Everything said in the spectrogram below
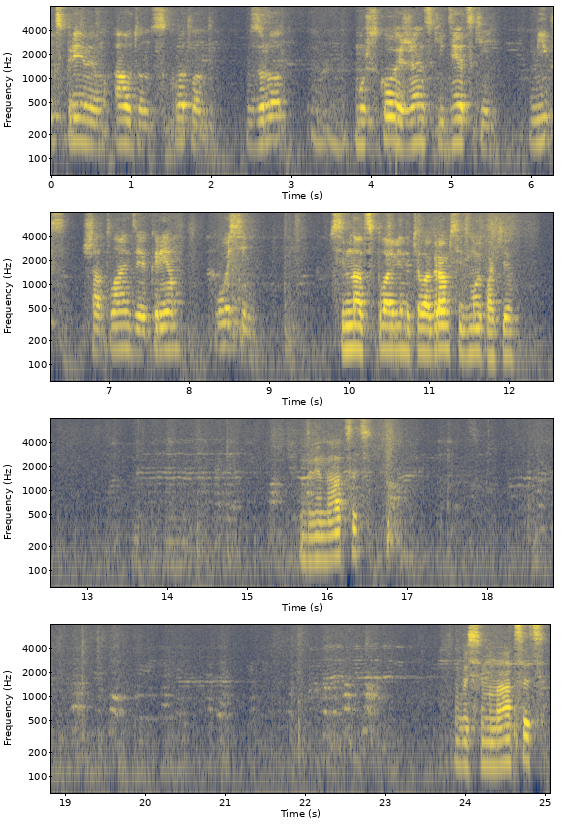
Mix premium autumn Scotland. Взро... Мужской, женский, детский. Микс Шотландия, крем, осень. 17,5 килограмм, седьмой пакет. 12. Восемнадцать.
